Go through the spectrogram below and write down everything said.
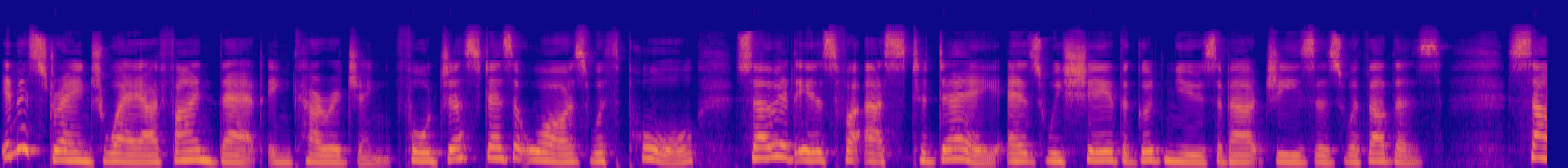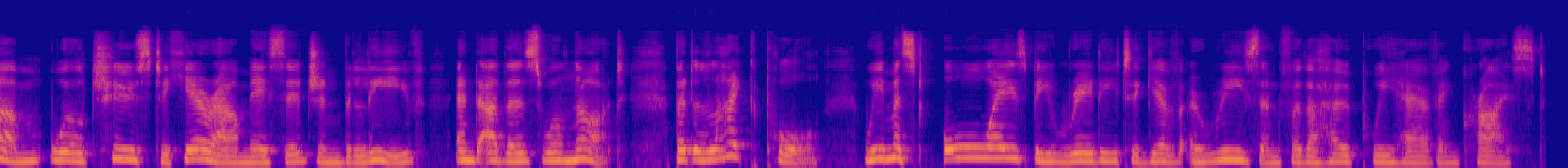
In a strange way, I find that encouraging, for just as it was with Paul, so it is for us today as we share the good news about Jesus with others. Some will choose to hear our message and believe, and others will not. But like Paul, we must always be ready to give a reason for the hope we have in Christ.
